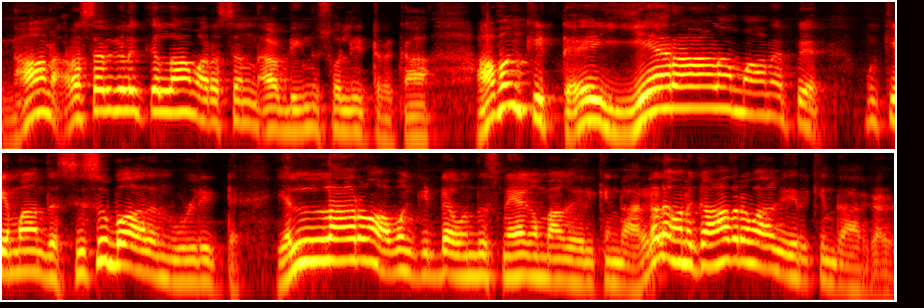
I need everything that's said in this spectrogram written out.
நான் அரசர்களுக்கெல்லாம் அரசன் அப்படின்னு சொல்லிட்டு இருக்கான். அவன்கிட்ட ஏராளமான பேர் முக்கியமாக அந்த சிசுபாலன் உள்ளிட்ட எல்லாரும் அவன்கிட்ட வந்து ஸ்நேகமாக இருக்கின்றார்கள் அவனுக்கு ஆதரவாக இருக்கின்றார்கள்.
